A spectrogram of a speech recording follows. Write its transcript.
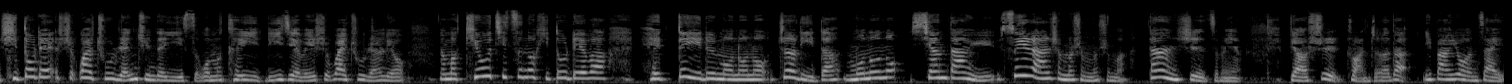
h 多 t 是外出人群的意思，我们可以理解为是外出人流。那么 Q u j i z n o h i t e i d d 这里的 m o n 相当于虽然什么什么什么，但是怎么样，表示转折的，一般用在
